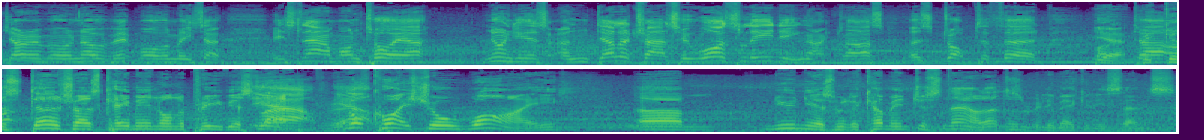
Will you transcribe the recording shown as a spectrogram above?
Jeremy will know a bit more than me. So it's now Montoya, Nunez, and Delétraz, who was leading that class, has dropped to third. Yeah, But, uh, because Delétraz came in on the previous lap. Yeah, yeah. Not quite sure why um, Nunez would have come in just now. That doesn't really make any sense.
